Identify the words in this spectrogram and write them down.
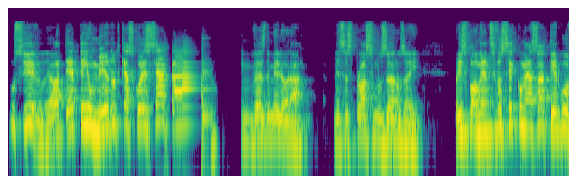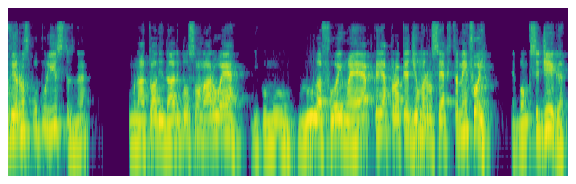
Possível. Eu até tenho medo de que as coisas se agravem, em vez de melhorar, nesses próximos anos aí. Principalmente se você começa a ter governos populistas, né? Como na atualidade Bolsonaro é, e como Lula foi uma época e a própria Dilma Rousseff também foi. É bom que se diga.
